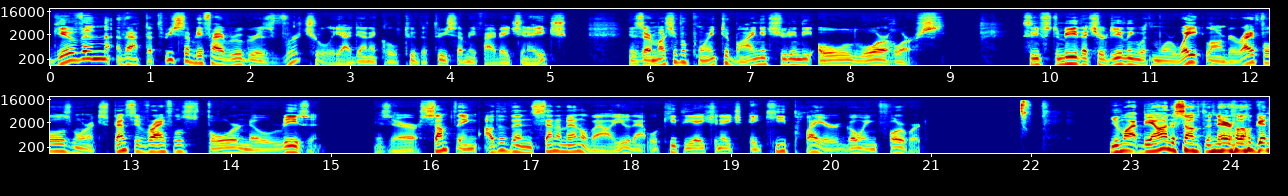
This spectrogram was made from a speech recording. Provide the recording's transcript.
Given that the 375 Ruger is virtually identical to the 375 H&H, is there much of a point to buying and shooting the old warhorse? Seems to me that you're dealing with more weight, longer rifles, more expensive rifles for no reason. Is there something other than sentimental value that will keep the H&H a key player going forward? You might be onto something there, Logan.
